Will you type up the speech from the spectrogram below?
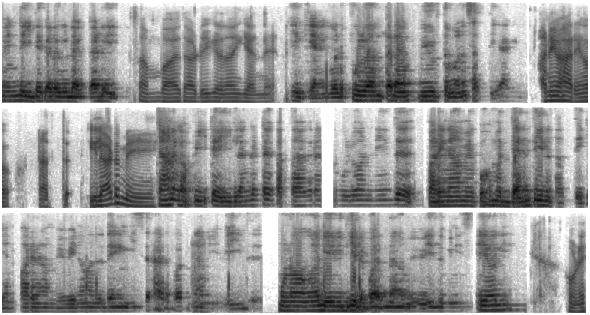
වෙන්ඩ ඉඩ කරගඩක් අඩයි. සම්බාධ අඩුයි කරන කියන්න. ඒ කියනකොට පුළුවන්තරම් විවෘතමන සත්තියාගේ අනිවාහරයෝ ඇත්ත ඉලාට මේ චාන අපිට ඊළඟට කතා කරන්න පුළුවන් නේද? පරිනාමය කොහොම දැන්තින තත්ේ ගැන් පරිනාමය වෙනවාද? දැන් ඉස්සරහට පරිනාම වීද මොනවාගේ විදිහට පරිනාම වේද මිනිස්? ඒවගේ ඕනේ.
